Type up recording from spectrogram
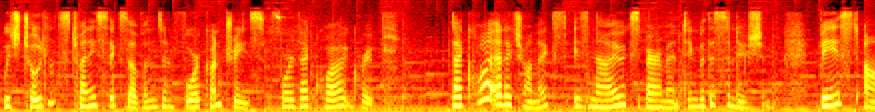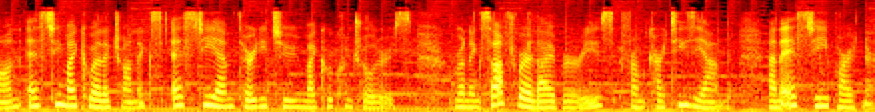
which totals 26 ovens in four countries for Lacroix Group. Lacroix Electronics is now experimenting with a solution based on ST Microelectronics STM32 microcontrollers, running software libraries from Cartesiam, an ST partner.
